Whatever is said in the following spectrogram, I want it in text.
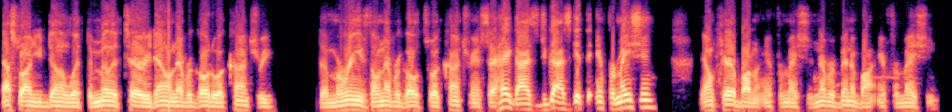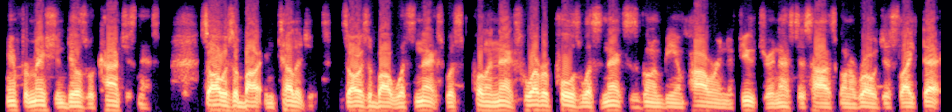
that's why you're dealing with the military, they don't ever go to a country. The Marines don't ever go to a country and say, "Hey guys, did you guys get the information?" They don't care about the information. Never been about information. Information deals with consciousness. It's always about intelligence. It's always about what's next, what's pulling next. Whoever pulls what's next is going to be in power in the future, and that's just how it's going to roll, just like that.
